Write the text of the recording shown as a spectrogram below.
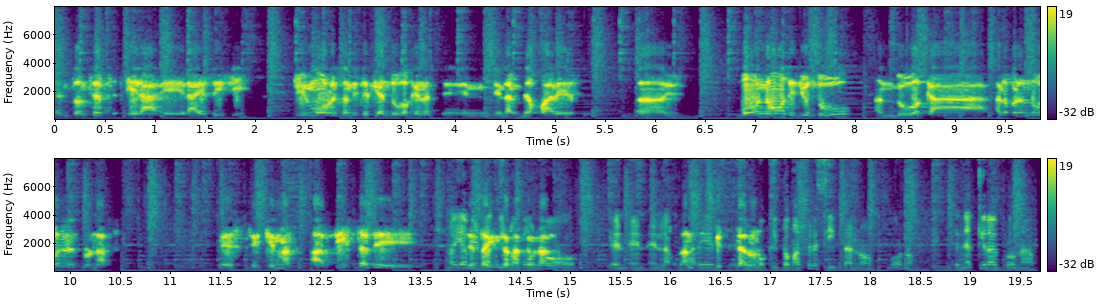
Entonces era, era eso, y sí, Jim Morrison dice que anduvo acá en la, Avenida Juárez, Bono de YouTube anduvo acá, ah no, pero anduvo en el Pronas. Este, ¿quién más? Artistas de... No, ya me imagino Bono en, en, en la Juárez, es un poquito más fresita, ¿no? Bono, tenía que ir al Pronaf.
